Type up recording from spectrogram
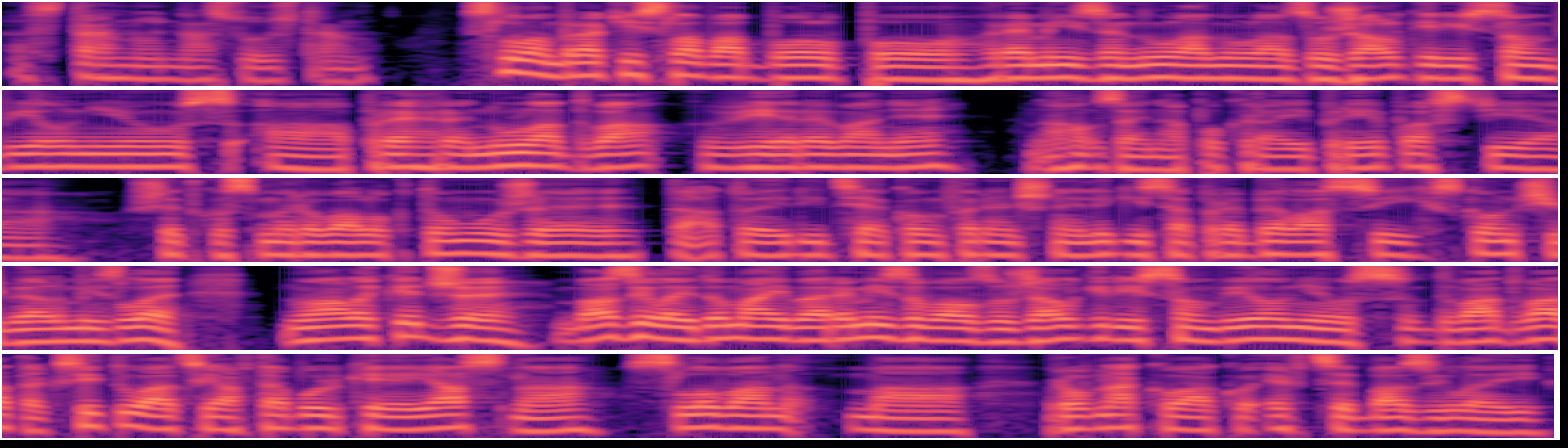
strhnúť na svoju stranu. Slovan Bratislava bol po remíze 0-0 so Žalgirisom Vilnius a prehre 0-2 v Jerevane naozaj na pokraji priepasti a všetko smerovalo k tomu, že táto edícia konferenčnej ligy sa pre Belasich skončí veľmi zle. No ale keďže Bazilej doma iba remizoval so Žalgirisom Vilnius 2-2, tak situácia v tabuľke je jasná. Slovan má rovnako ako FC Bazilej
